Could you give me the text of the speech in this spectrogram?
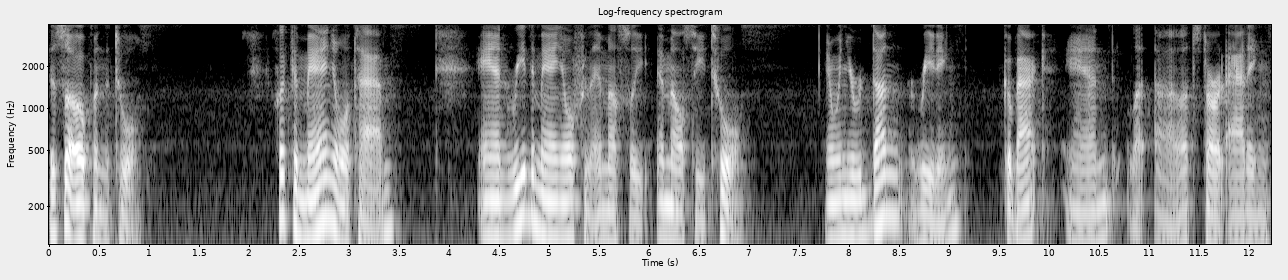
This will open the tool. Click the Manual tab and read the manual for the MLC, MLC tool. And when you're done reading, go back and let, uh, let's start adding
